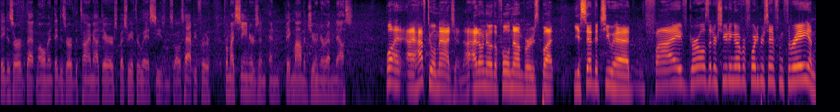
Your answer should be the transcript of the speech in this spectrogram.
they deserved that moment. They deserved the time out there, especially after last season. So I was happy for for my seniors and, and Big Mama Junior M. Naus. Well, I have to imagine. I don't know the full numbers, but you said that you had five girls that are shooting over 40% from three, and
